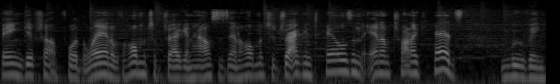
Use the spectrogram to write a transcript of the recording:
main gift shop for the land with a whole bunch of dragon houses and a whole bunch of dragon tails and animatronic heads moving,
